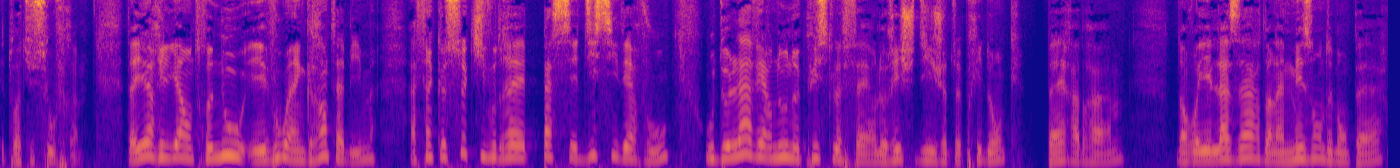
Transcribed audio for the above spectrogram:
et toi tu souffres. D'ailleurs, il y a entre nous et vous un grand abîme, afin que ceux qui voudraient passer d'ici vers vous, ou de là vers nous, ne puissent le faire. Le riche dit, Je te prie donc, Père Abraham, d'envoyer Lazare dans la maison de mon Père,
